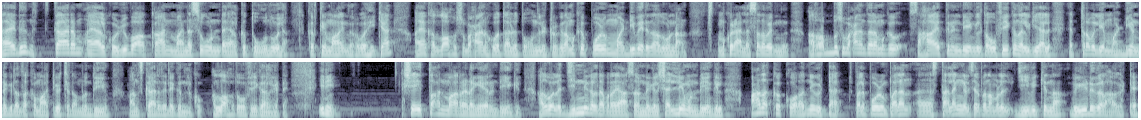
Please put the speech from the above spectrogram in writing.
അതായത് നിസ്കാരം അയാൾക്ക് ഒഴിവാക്കാൻ മനസ്സുകൊണ്ട് അയാൾക്ക് തോന്നൂല. കൃത്യമായി നിർവഹിക്കാൻ അയാൾക്ക് അള്ളാഹു സുബാനുഭവത്താൽ തോന്നലിട്ടിരിക്കും നമുക്ക് എപ്പോഴും മടി വരുന്നത് അതുകൊണ്ടാണ്. നമുക്കൊരു അലസത വരുന്നത്. റബ്ബ് സുബാനത്താൽ നമുക്ക് സഹായത്തിനുണ്ട് എങ്കിൽ തൗഫീക്ക് നൽകിയാൽ എത്ര വലിയ മടിയുണ്ടെങ്കിൽ അതൊക്കെ മാറ്റി വെച്ചിട്ട് നമ്മൾ എന്ത് ചെയ്യും? ആ നിസ്കാരത്തിലേക്ക് നിൽക്കും. അള്ളാഹു തൗഫീക്ക് നൽകട്ടെ. ഇനി ഷെയ്ത്താന്മാർ ഇടങ്ങേറുണ്ടെങ്കിൽ അതുപോലെ ജിന്നുകളുടെ പ്രയാസം ഉണ്ടെങ്കിൽ ശല്യമുണ്ട് എങ്കിൽ അതൊക്കെ കുറഞ്ഞു കിട്ടാൻ പലപ്പോഴും പല സ്ഥലങ്ങൾ ചിലപ്പോൾ നമ്മൾ ജീവിക്കുന്ന വീടുകളാകട്ടെ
